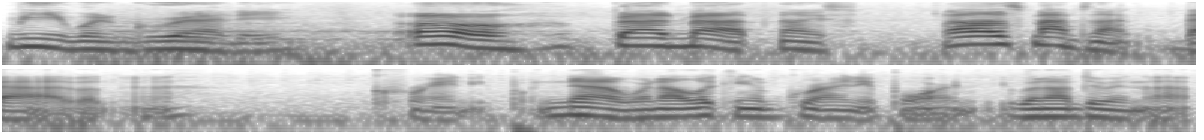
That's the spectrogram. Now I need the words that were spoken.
Me when granny. Oh, bad map. Nice. Well, this map's not bad, but eh. granny porn. No, we're not looking at granny porn. We're not doing that.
